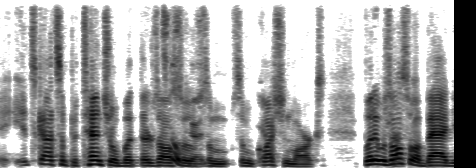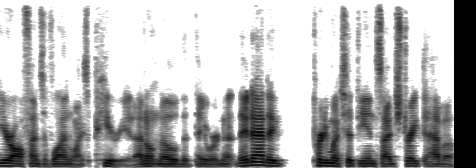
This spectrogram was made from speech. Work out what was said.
it's got some potential, but there's also some some question marks. But it was sure. also a bad year offensive line wise. Period. I don't know that they were they'd had to pretty much hit the inside straight to have a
